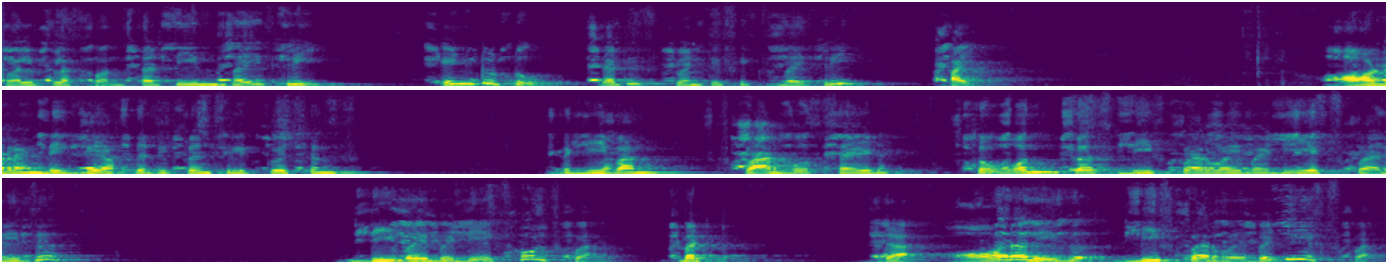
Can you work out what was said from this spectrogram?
12 plus 1 13 by 3 into 2 that is 26 by 3 pi. Order and degree of the differential equations the given square both side. So 1 plus d square y by dx square is dy by dx whole square. But the order is d square y by dx square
